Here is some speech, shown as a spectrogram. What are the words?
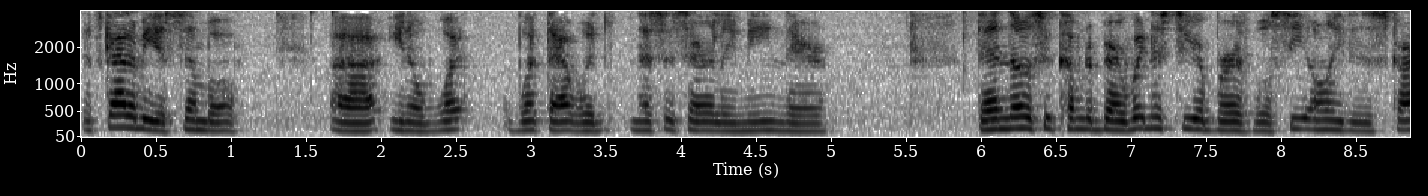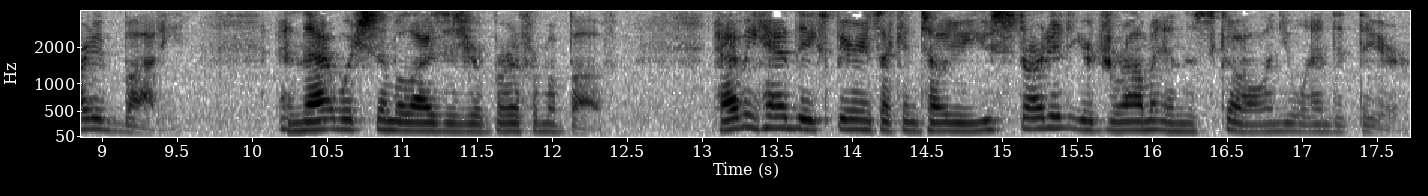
That's got to be a symbol. Uh, you know what what that would necessarily mean there. Then those who come to bear witness to your birth will see only the discarded body, and that which symbolizes your birth from above. Having had the experience, I can tell you, you started your drama in the skull, and you will end it there.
